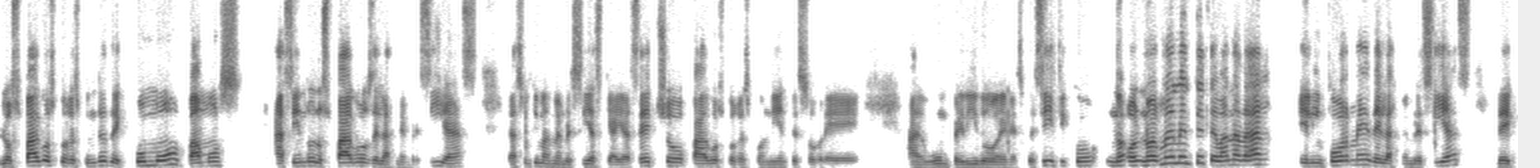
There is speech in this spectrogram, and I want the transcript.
los pagos correspondientes de cómo vamos haciendo los pagos de las membresías, las últimas membresías que hayas hecho, pagos correspondientes sobre algún pedido en específico. normalmente te van a dar el informe de las membresías, de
